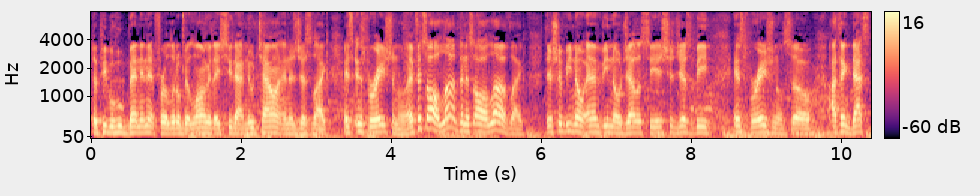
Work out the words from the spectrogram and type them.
the people who've been in it for a little bit longer, they see that new talent, and it's just like it's inspirational. If it's all love, then it's all love. Like there should be no envy, no jealousy. It should just be inspirational. So I think that's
